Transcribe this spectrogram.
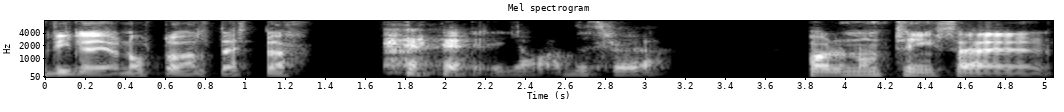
vilja göra något av allt detta. ja, det tror jag. Har du någonting så här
